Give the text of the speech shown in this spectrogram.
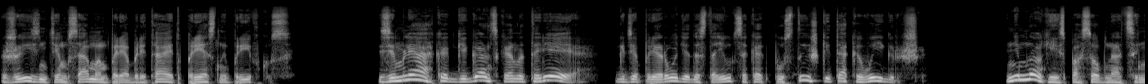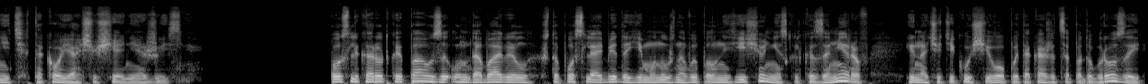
Жизнь тем самым приобретает пресный привкус. Земля, как гигантская лотерея, где природе достаются как пустышки, так и выигрыши. Немногие способны оценить такое ощущение жизни. После короткой паузы он добавил, что после обеда ему нужно выполнить еще несколько замеров, иначе текущий опыт окажется под угрозой,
